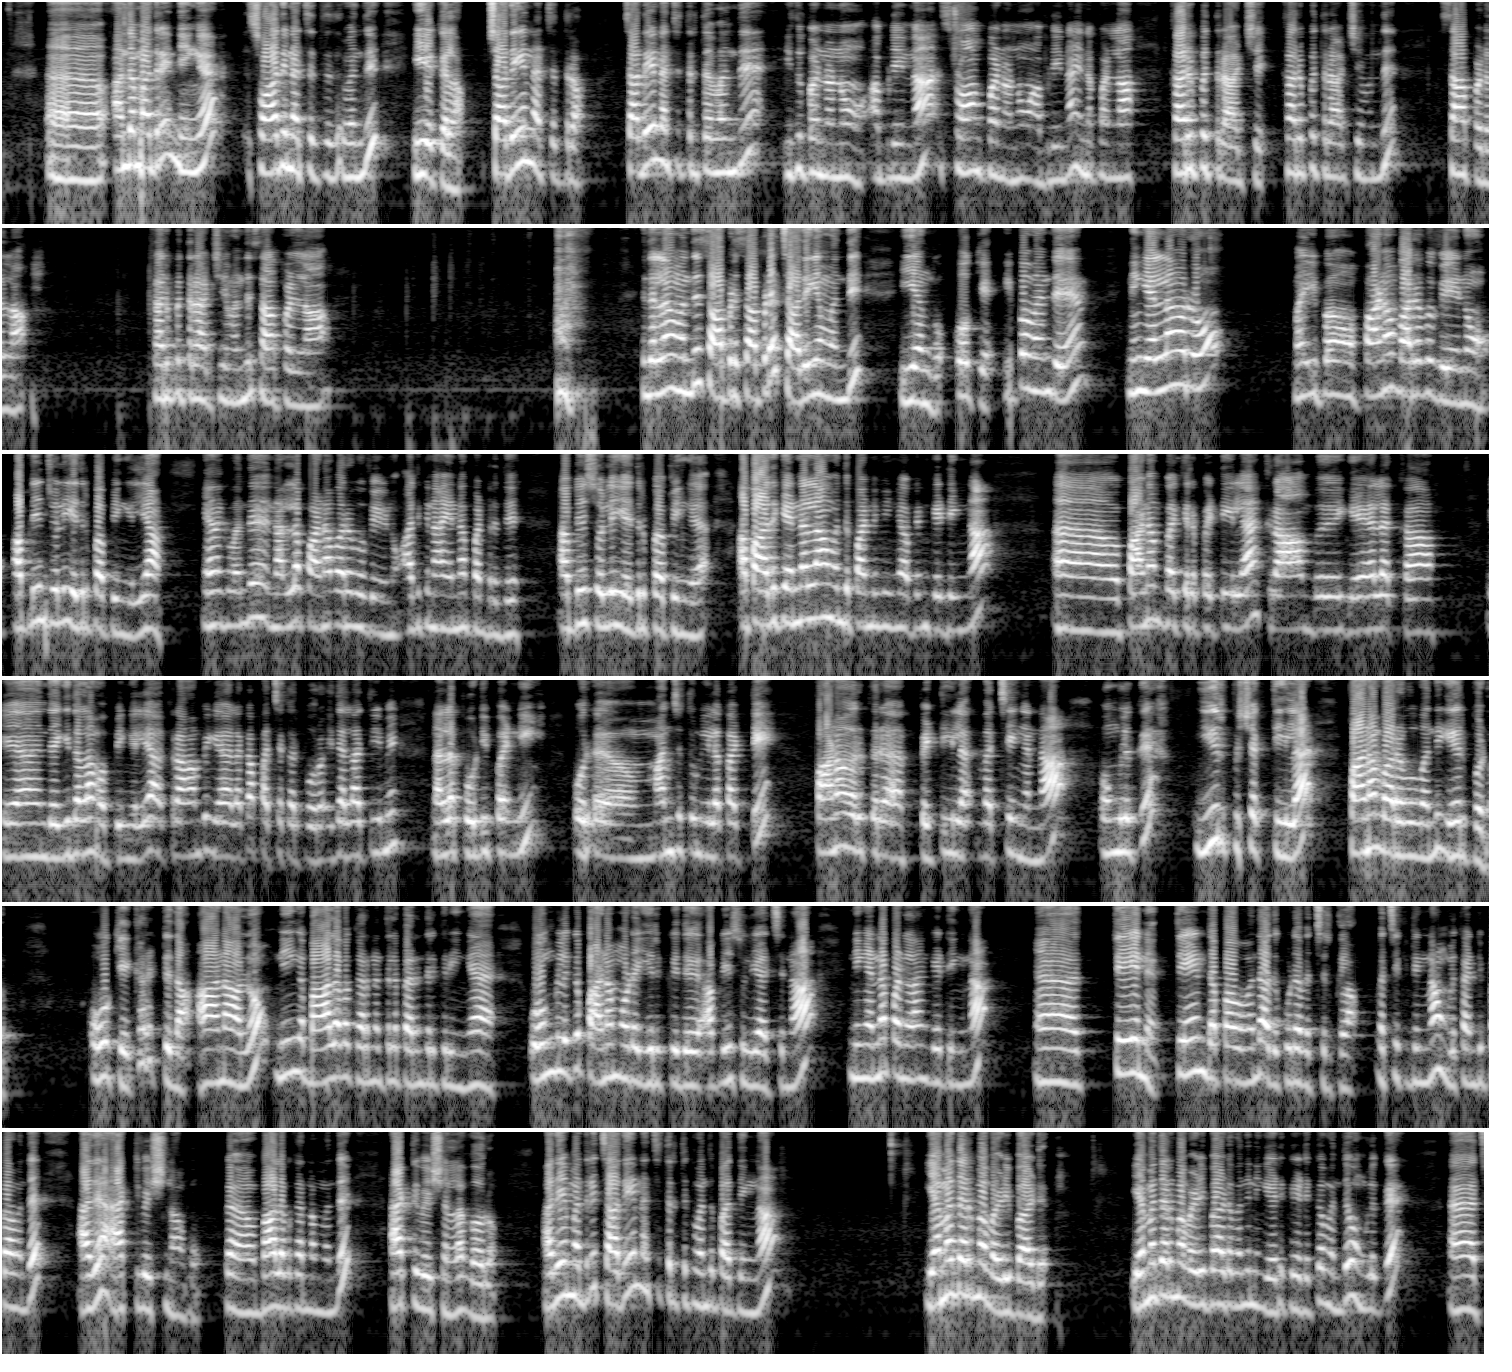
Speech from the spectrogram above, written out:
அந்த மாதிரி நீங்கள் சுவாதி நட்சத்திரத்தை வந்து இயக்கலாம். சதய நட்சத்திரம். சதய நட்சத்திரத்தை வந்து இது பண்ணணும் அப்படின்னா ஸ்ட்ராங் பண்ணணும் அப்படின்னா என்ன பண்ணலாம்? கருப்பு திராட்சை. கருப்பு திராட்சை வந்து சாப்பிடலாம். கருப்பு திராட்சை வந்து சாப்பிடலாம். இதெல்லாம் வந்து சாப்பிட சாப்பிட சதயம் வந்து இயங்கும். ஓகே இப்போ வந்து நீங்கள் எல்லாரும் இப்போ பணம் வரவு வேணும் அப்படின்னு சொல்லி எதிர்பார்ப்பீங்க இல்லையா? எனக்கு வந்து நல்ல பண வரவு வேணும். அதுக்கு நான் என்ன பண்ணுறது அப்படின்னு சொல்லி எதிர்பார்ப்பீங்க. அப்போ அதுக்கு என்னெல்லாம் வந்து பண்ணுவீங்க அப்படின்னு கேட்டிங்கன்னா பணம் வைக்கிற பெட்டியில் கிராம்பு ஏலக்காய் இந்த இதெல்லாம் வைப்பீங்க இல்லையா? கிராம்பு ஏலக்காய் பச்சை கற்பூரம் இது எல்லாத்தையுமே நல்லா பொடி பண்ணி ஒரு மஞ்சள் துணியில் கட்டி பணம் இருக்கிற பெட்டியில் வச்சீங்கன்னா உங்களுக்கு ஈர்ப்பு சக்தியில் பண வரவு வந்து ஏற்படும். ஓகே கரெக்டு தான். ஆனாலும் நீங்கள் பாலவ பிறந்திருக்கிறீங்க. உங்களுக்கு பணமோட இருக்குது அப்படின்னு சொல்லியாச்சுன்னா நீங்கள் என்ன பண்ணலாம்னு கேட்டிங்கன்னா தேன் தேன் டப்பாவை வந்து அது கூட வச்சிருக்கலாம். வச்சுக்கிட்டிங்கன்னா உங்களுக்கு கண்டிப்பாக வந்து அது ஆக்டிவேஷன் ஆகும். க- வந்து ஆக்டிவேஷன்ல வரும். அதே மாதிரி சதய நட்சத்திரத்துக்கு வந்து பார்த்தீங்கன்னா யமதர்ம வழிபாடு. யமதர்ம வழிபாடு வந்து நீங்கள் எடுக்க எடுக்க வந்து உங்களுக்கு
